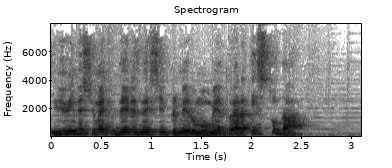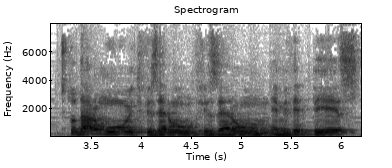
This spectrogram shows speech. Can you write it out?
e o investimento deles nesse primeiro momento era estudar estudaram muito, fizeram, fizeram MVPs.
